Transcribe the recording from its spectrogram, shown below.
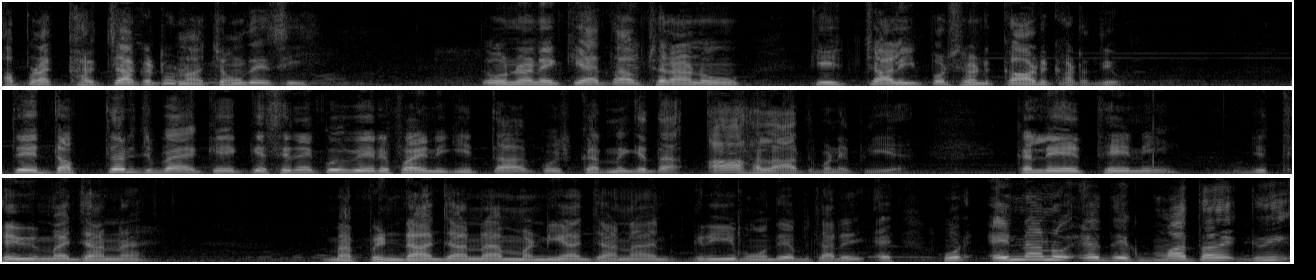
ਆਪਣਾ ਖਰਚਾ ਘਟਾਉਣਾ ਚਾਹੁੰਦੇ ਸੀ। ਤੇ ਉਹਨਾਂ ਨੇ ਕਿਹਾ ਤਾਂ ਅਫਸਰਾਂ ਨੂੰ ਕਿ 40% ਕਾਰਡ ਕੱਟ ਦਿਓ। ਤੇ ਦਫ਼ਤਰ 'ਚ ਬਹਿ ਕੇ ਕਿਸੇ ਨੇ ਕੋਈ ਵੈਰੀਫਾਈ ਨਹੀਂ ਕੀਤਾ ਕੁਝ ਕਰਨਗੇ ਤਾਂ ਆਹ ਹਾਲਾਤ ਬਣੇ ਪਈ ਹੈ। ਕੱਲੇ ਇੱਥੇ ਨਹੀਂ, ਜਿੱਥੇ ਵੀ ਮੈਂ ਜਾਣਾ ਮੈਂ ਪਿੰਡਾਂ ਜਾਣਾ ਮੰਡੀਆਂ ਜਾਣਾ ਗਰੀਬ ਆਉਂਦੇ ਆ ਵਿਚਾਰੇ। ਇਹ- ਹੁਣ ਇਹਨਾਂ ਨੂੰ ਇਹ ਦੇਖ ਮਾਤਾ ਦੀ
